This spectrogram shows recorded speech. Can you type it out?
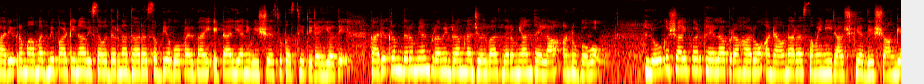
કાર્યક્રમમાં આમ આદમી પાર્ટીના વિસાવદરના ધારાસભ્ય ગોપાલભાઈ ઇટાલિયાની વિશેષ ઉપસ્થિતિ રહી હતી. કાર્યક્રમ દરમિયાન પ્રવીણ રામના જેલવાસ દરમિયાન થયેલા અનુભવો લોકશાહી પર થયેલા પ્રહારો અને આવનારા સમયની રાજકીય દિશા અંગે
